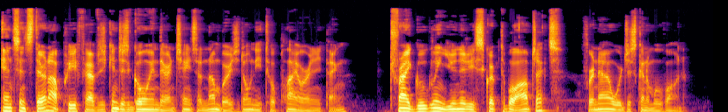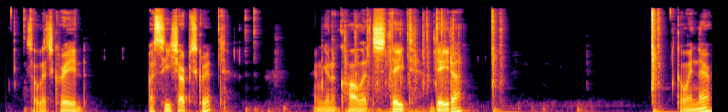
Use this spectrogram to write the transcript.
and since they're not prefabs, you can just go in there and change the numbers. You don't need to apply or anything. Try Googling Unity scriptable objects. For now, we're just going to move on. So let's create a C-sharp script. I'm going to call it state data. Go in there.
